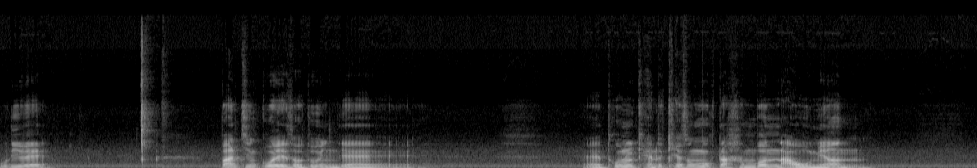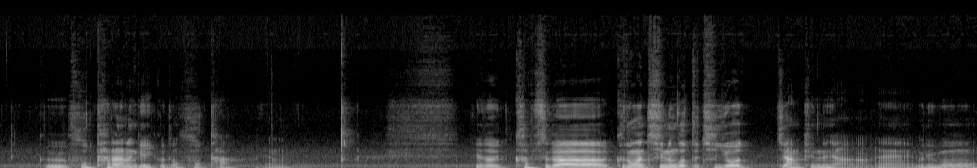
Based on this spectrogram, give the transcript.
우리 왜 빤찡꼬에서도 이제 예, 돈을 계- 계속 먹다 한 번 나오면 그 후타라는 게 있거든. 후타. 음. 그래서 캅스가 그동안 지는 것도 지겨웠지 않겠느냐. 예, 그리고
